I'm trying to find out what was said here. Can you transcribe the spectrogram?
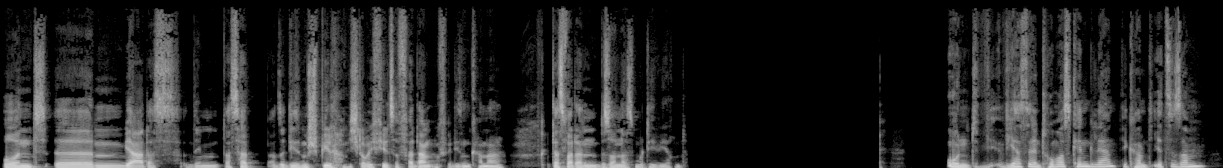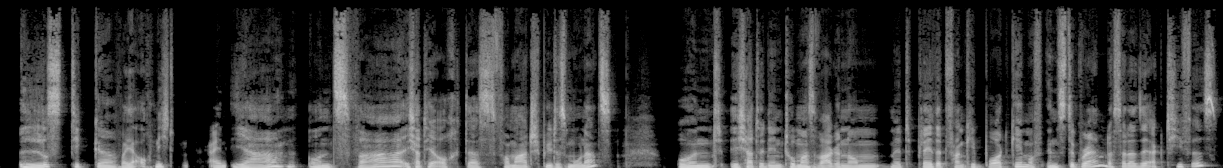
Und ähm, ja, das, dem, das hat, also diesem Spiel habe ich, glaube ich, viel zu verdanken für diesen Kanal. Das war dann besonders motivierend. Und wie, wie hast du den Thomas kennengelernt? Wie kamt ihr zusammen? Lustiger. War ja auch nicht ein. Ja, und zwar, ich hatte ja auch das Format Spiel des Monats. Und ich hatte den Thomas wahrgenommen mit Play That Funky Board Game auf Instagram, dass er da sehr aktiv ist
